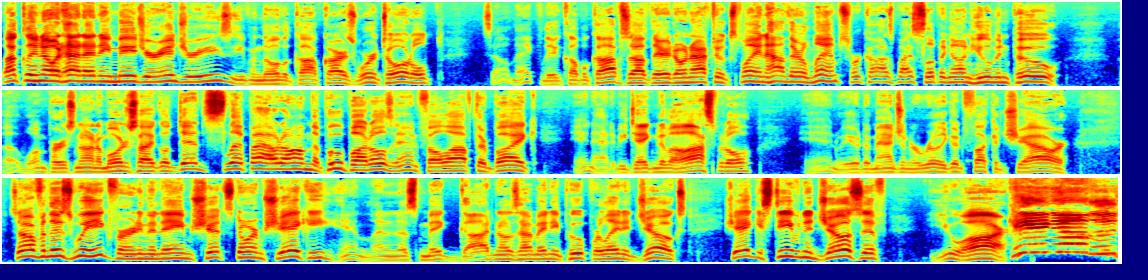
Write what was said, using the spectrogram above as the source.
Luckily, no one had any major injuries, even though the cop cars were totaled. So, thankfully, a couple cops out there don't have to explain how their limps were caused by slipping on human poo. But one person on a motorcycle did slip out on the poo puddles and fell off their bike and had to be taken to the hospital. And we would imagine a really good fucking shower. So for this week, for earning the name Shitstorm Shaky and letting us make God knows how many poop related jokes, Shaky, Stephen, and Joseph, you are King of the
